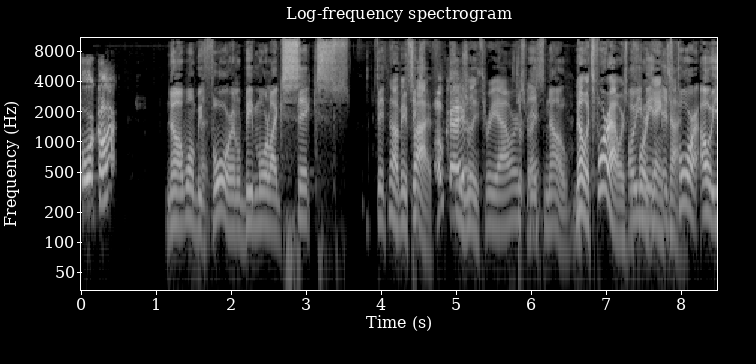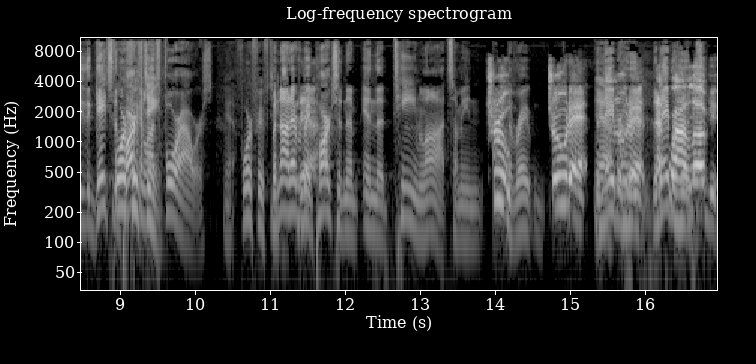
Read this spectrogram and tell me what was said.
four o'clock? No, it won't be four. It'll be more like six. Fif- No, it'll be six- five. It's Okay. usually three hours, th- right? It's no. no, it's four hours Oh, you before mean game it's time. four? Oh, the gates to the parking 4:15. lot's four hours, Yeah, 4.15. but not everybody Yeah. parks in the in the team lots. I mean, True. The ra- True that. The Yeah. True neighborhood. that. The That's why I love you.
